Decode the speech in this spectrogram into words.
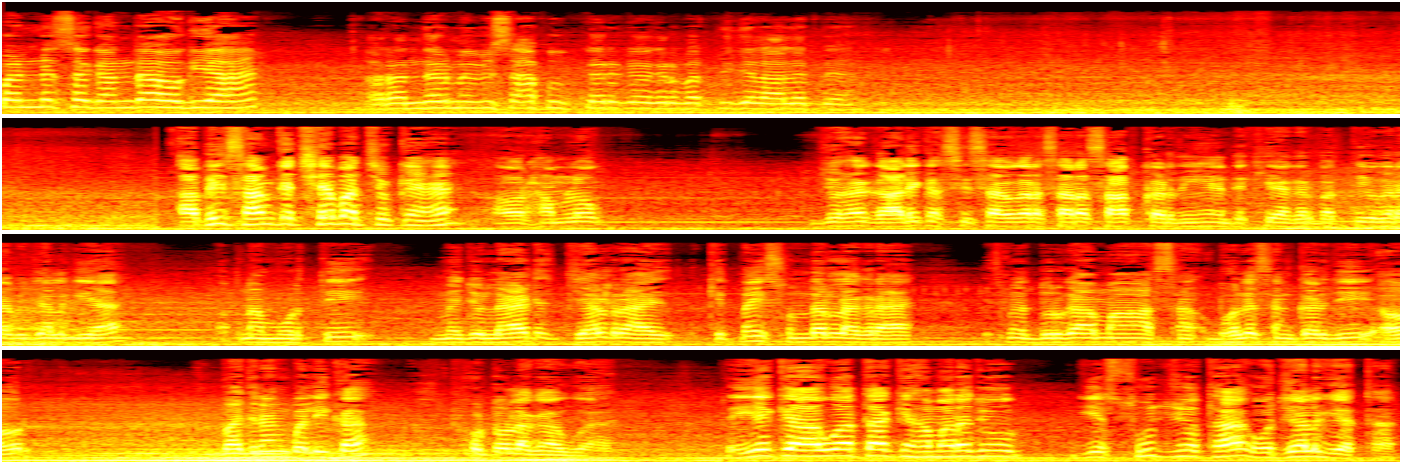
पड़ने से गंदा हो गया है। और अंदर में भी साफ़ उफ करके अगरबत्ती जला लेते हैं। अभी शाम के छह बज चुके हैं और हम लोग जो है गाड़ी का शीशा वगैरह सारा साफ़ कर दिए हैं। देखिए, अगरबत्ती वगैरह भी जल गया है। अपना मूर्ति में जो लाइट जल रहा है, कितना ही सुंदर लग रहा है। इसमें दुर्गा माँ भोले शंकर जी और बजरंग बली का फ़ोटो लगा हुआ है। तो ये क्या हुआ था कि हमारा जो, ये स्विच जो था, वो जल गया था।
